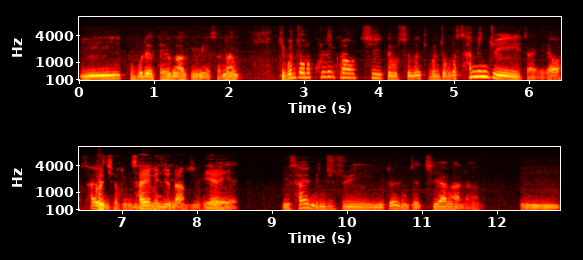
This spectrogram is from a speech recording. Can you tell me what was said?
이 부분에 대응하기 위해서는 기본적으로 콜린 크라우치 교수는 기본적으로 사민주의자예요. 사회민주주의, 그렇죠. 사회민주당. 예, 예. 예. 이 사회민주주의를 이제 지향하는 이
